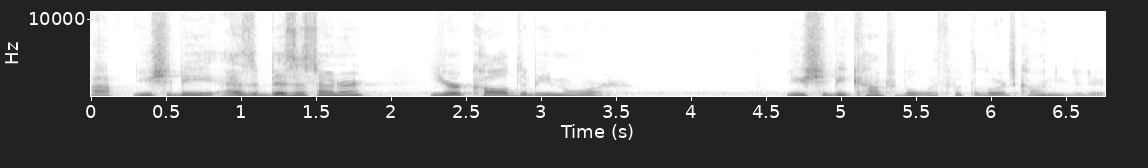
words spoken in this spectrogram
Wow. You should be, as a business owner, you're called to be more. you should be comfortable with what the Lord's calling you to do.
